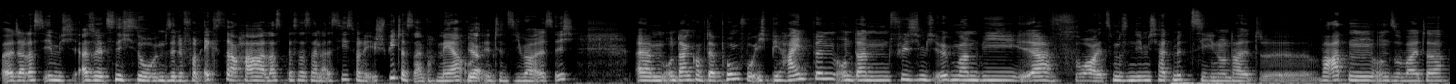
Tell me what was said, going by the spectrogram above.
da lasst ihr mich, also jetzt nicht so im Sinne von extra, haha, lasst besser sein als sie, sondern ihr spielt das einfach mehr ja. und intensiver als ich. Ähm, und dann kommt der Punkt, wo ich behind bin und dann fühle ich mich irgendwann wie, ja, boah, jetzt müssen die mich halt mitziehen und halt äh, warten und so weiter.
